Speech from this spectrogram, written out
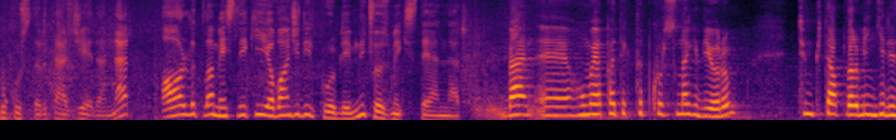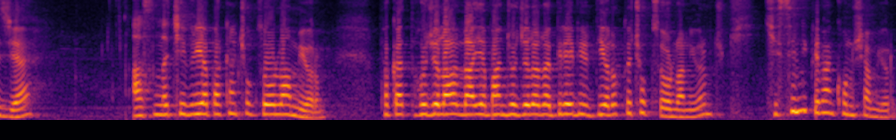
Bu kursları tercih edenler ağırlıkla mesleki yabancı dil problemini çözmek isteyenler. Ben e, homeopatik tıp kursuna gidiyorum. Tüm kitaplarım İngilizce. Aslında çeviri yaparken çok zorlanmıyorum. Fakat hocalarla, yabancı hocalarla birebir diyalogda çok zorlanıyorum. Çünkü kesinlikle ben konuşamıyorum.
